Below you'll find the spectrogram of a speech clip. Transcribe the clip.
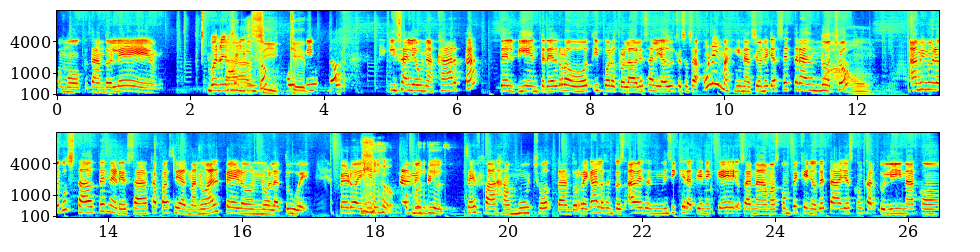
como dándole, bueno, yo Ah, viento? sí, que y salía una carta del vientre del robot y por otro lado le salía dulces, o sea, una imaginación, ella se trasnochó. Wow. A mí me hubiera gustado tener esa capacidad manual, pero no la tuve. Pero hay gente Oh, por Dios. se faja mucho dando regalos, entonces a veces ni siquiera tiene que, o sea, nada más con pequeños detalles, con cartulina, con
